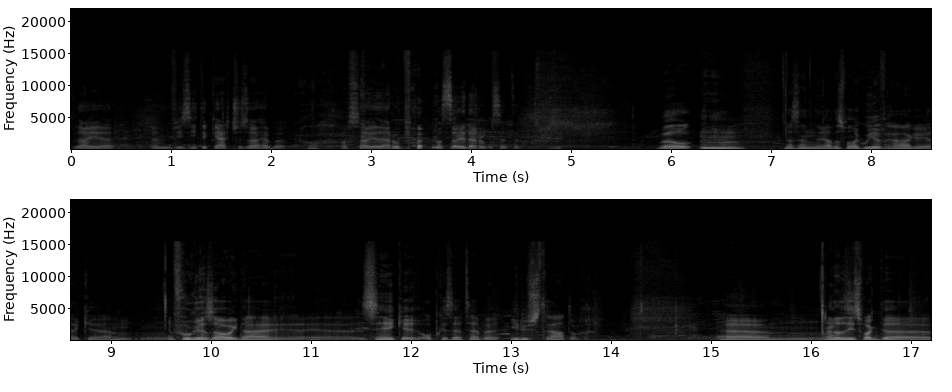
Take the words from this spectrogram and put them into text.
dat je een visitekaartje zou hebben. Wat zou je daarop, wat zou je daarop zetten? Wel, dat is, een, ja, dat is wel een goede vraag eigenlijk. Ehm, vroeger zou ik daar eh, zeker opgezet hebben illustrator. Ehm, en dat is iets wat ik de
